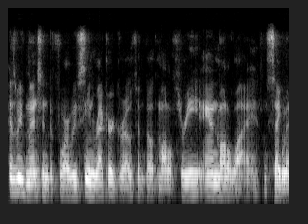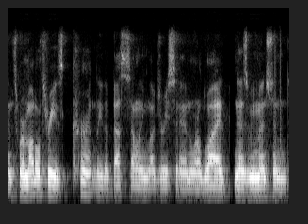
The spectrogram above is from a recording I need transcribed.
as we've mentioned before, we've seen record growth in both Model 3 and Model Y segments, where Model 3 is currently the best selling luxury sedan worldwide. And as we mentioned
